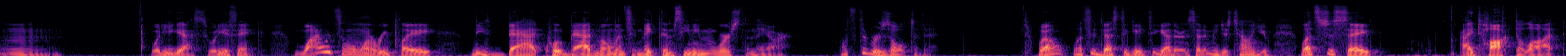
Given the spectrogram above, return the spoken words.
Hmm. What do you guess? What do you think? Why would someone want to replay these bad, quote, bad moments and make them seem even worse than they are? What's the result of it? Well, let's investigate together instead of me just telling you. Let's just say I talked a lot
